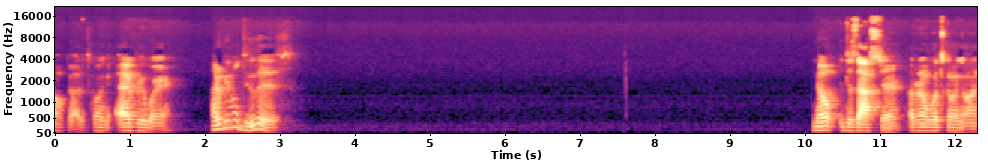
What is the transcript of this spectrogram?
Oh god, it's going everywhere. How do people do this? Nope, disaster. I don't know what's going on.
